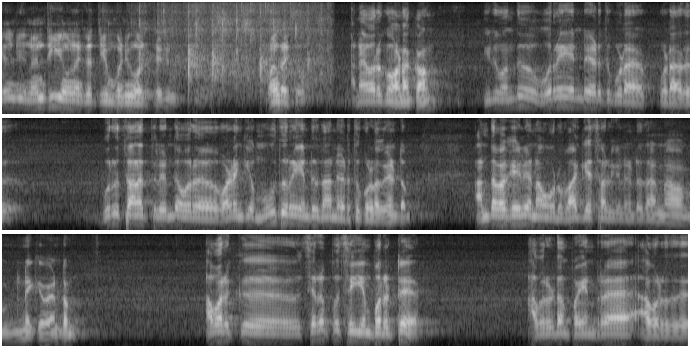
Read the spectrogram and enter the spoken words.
என்னுடைய நன்றியும் வணக்கத்தையும் பணிவோடு தெரிவிக்கிறேன் வணக்கம். அனைவருக்கும் வணக்கம். இது வந்து உரை என்று எடுத்துக்கூட கூடாது. குருஸ்தானத்திலிருந்து அவர் வழங்கிய மூதுரை என்று தான் எடுத்துக்கொள்ள வேண்டும். அந்த வகையில் நான் ஒரு பாக்கியசாலிகள் என்று தான் நாம் நினைக்க வேண்டும். அவருக்கு சிறப்பு செய்யும் பொருட்டு அவரிடம் பயின்ற அவரது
